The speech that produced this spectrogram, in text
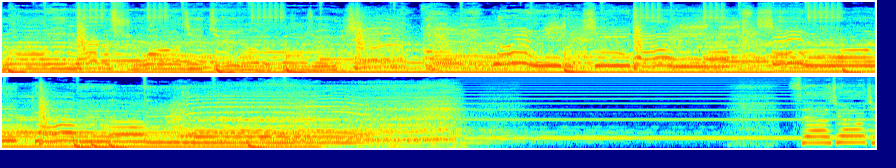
容易，难道是忘记真相的工具我已不期待谁能我离开。在交接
